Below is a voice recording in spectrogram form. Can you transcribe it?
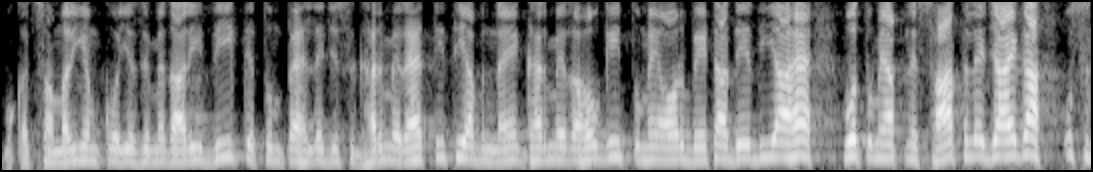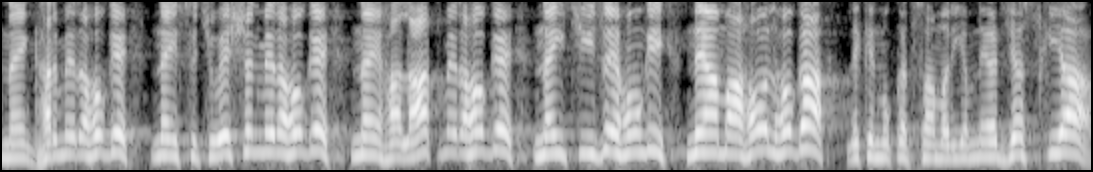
مقدسہ مریم کو یہ ذمہ داری دی کہ تم پہلے جس گھر میں رہتی تھی، اب نئے گھر میں رہو گی، تمہیں اور بیٹا دے دیا ہے۔ وہ تمہیں اپنے ساتھ لے جائے گا۔ اس نئے گھر میں رہو گے، نئی سچویشن میں رہو گے، نئے حالات میں رہو گے، نئی چیزیں ہوں گی، نیا ماحول ہوگا۔ لیکن مقدسہ مریم نے ایڈجسٹ کیا۔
